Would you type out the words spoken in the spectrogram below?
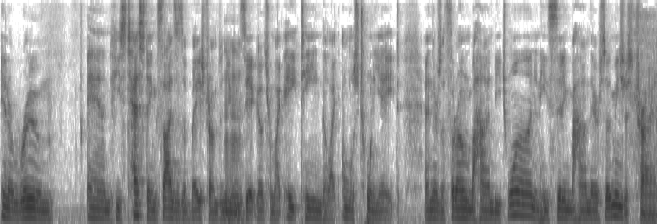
in a room and he's testing sizes of bass drums, and you Mm-hmm. can see it goes from like 18 to like almost 28. And there's a throne behind each one, and he's sitting behind there. So I mean, Just trying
